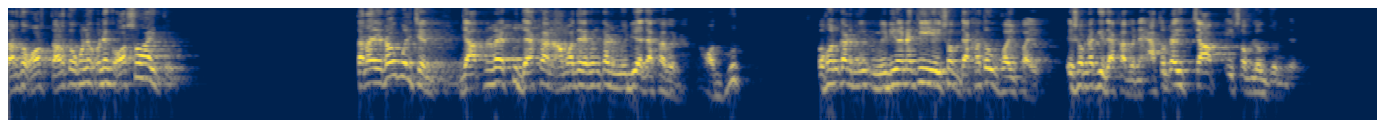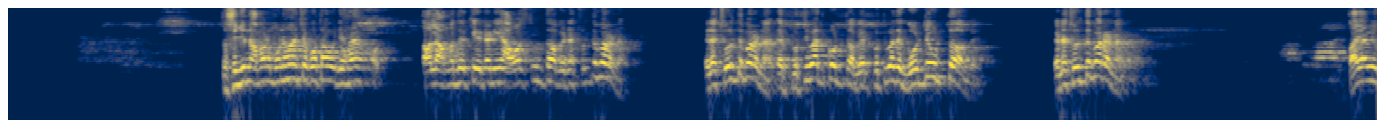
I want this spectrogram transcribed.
তারা তো তারা তো ওখানে অনেক অসহায় তো। তারা এটাও বলছেন যে আপনারা একটু দেখান, আমাদের এখানকার মিডিয়া দেখাবে না। অদ্ভুত। ওখানকার মিডিয়া নাকি এইসব দেখাতেও ভয় পায়। এইসব নাকি দেখাবে না। এতটাই চাপ এইসব লোকজনদের। তো সেই জন্য আমার মনে হয়েছে কোথাও যে হ্যাঁ তাহলে আমাদেরকে এটা নিয়ে আওয়াজ তুলতে হবে, এটা চলতে পারে না। এটা চলতে পারে না। এর প্রতিবাদ করতে হবে, এর প্রতিবাদে গর্জে উঠতে হবে। এটা চলতে পারে না। তাই আমি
